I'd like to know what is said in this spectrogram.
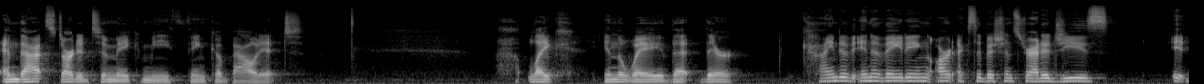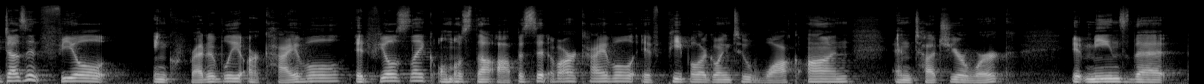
and that started to make me think about it like in the way that they're kind of innovating art exhibition strategies. It doesn't feel incredibly archival. It feels like almost the opposite of archival. If people are going to walk on and touch your work, it means that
